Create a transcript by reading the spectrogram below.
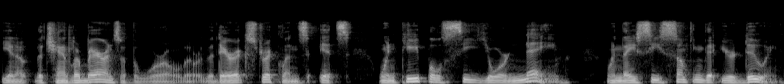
you know, the Chandler Barrons of the world or the Derek Stricklands. It's when people see your name, when they see something that you're doing,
